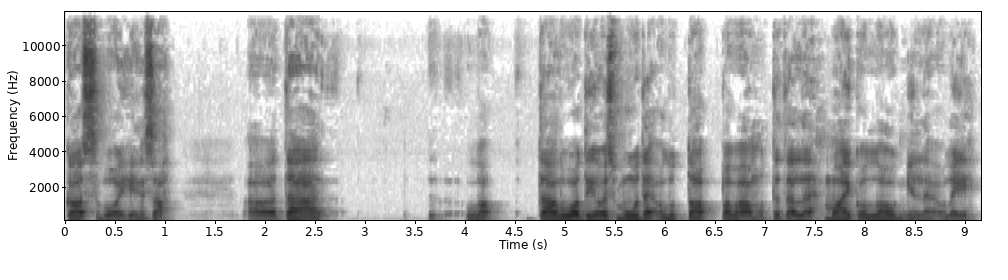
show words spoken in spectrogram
kasvoihinsa – tämä tämä luoti olisi muuten ollut tappavaa, mutta tälle Michael Longille oli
